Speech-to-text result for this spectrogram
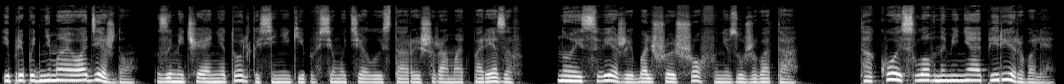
и приподнимаю одежду, замечая не только синяки по всему телу и старые шрамы от порезов, но и свежий большой шов внизу живота. Такой, словно меня оперировали.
